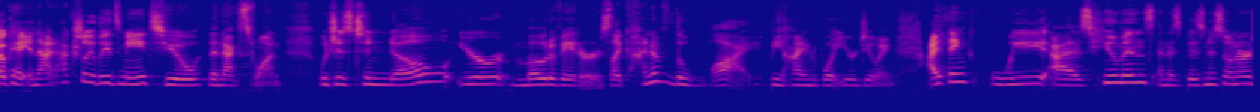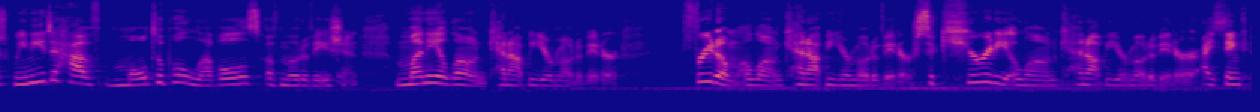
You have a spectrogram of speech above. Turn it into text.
Okay, and that actually leads me to the next one, which is to know your motivators, like kind of the why behind what you're doing. I think we as humans and as business owners, we need to have multiple levels of motivation. Money alone cannot be your motivator. Freedom alone cannot be your motivator. Security alone cannot be your motivator. I think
